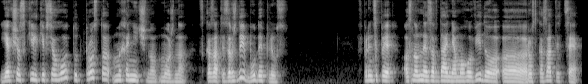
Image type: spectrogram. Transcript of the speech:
Якщо скільки всього, тут просто механічно можна сказати, завжди буде плюс. В принципі, основне завдання мого відео е, розказати це.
